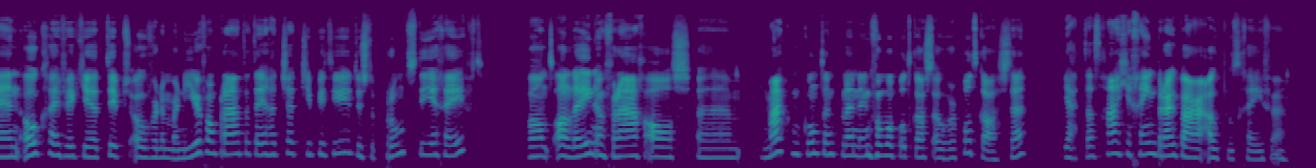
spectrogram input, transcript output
En ook geef ik je tips over de manier van praten tegen ChatGPT, dus de prompts die je geeft. Want alleen een vraag als um, maak een content planning voor mijn podcast over podcasten ja, dat gaat je geen bruikbare output geven.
